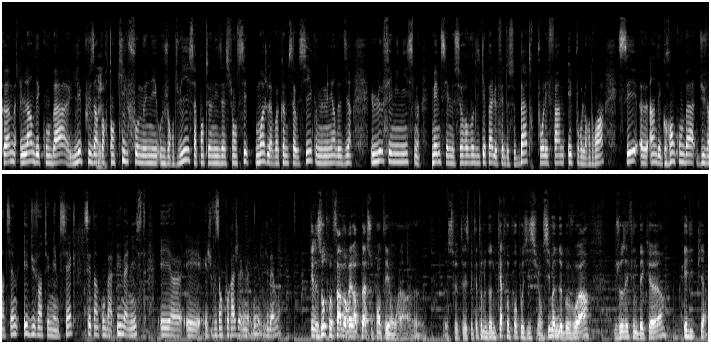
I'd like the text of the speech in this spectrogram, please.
comme l'un des combats les plus importants qu'il faut mener aujourd'hui. Sa panthéonisation, c'est, moi je la vois comme ça aussi, comme une manière de dire le féminisme, même si elle ne se revendiquait pas, le fait de se battre pour les femmes et pour leurs droits, c'est euh, un des grands combats du XXe et du XXIe siècle. C'est un combat humaniste euh, et, je vous encourage à le mener, évidemment. Quelles autres femmes auraient leur place au Panthéon? Alors, euh, Ce téléspectateur nous donne quatre propositions. Simone de Beauvoir, Joséphine Baker, Edith Piaf,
